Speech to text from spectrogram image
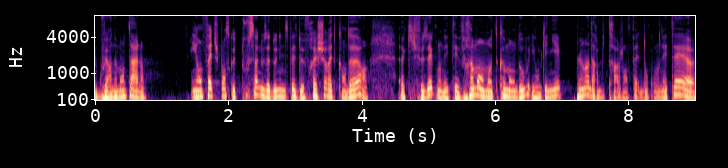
gouvernemental. Et en fait, je pense que tout ça nous a donné une espèce de fraîcheur et de candeur qui faisait qu'on était vraiment en mode commando et on gagnait plein d'arbitrages en fait. Donc on était, euh,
